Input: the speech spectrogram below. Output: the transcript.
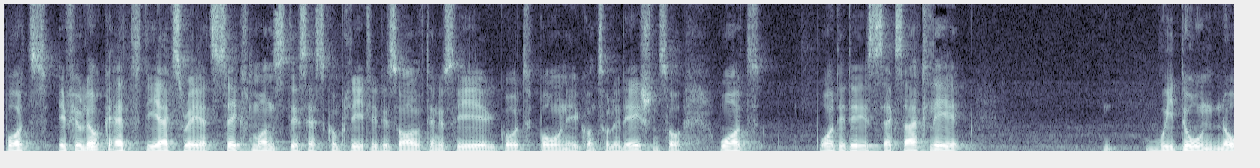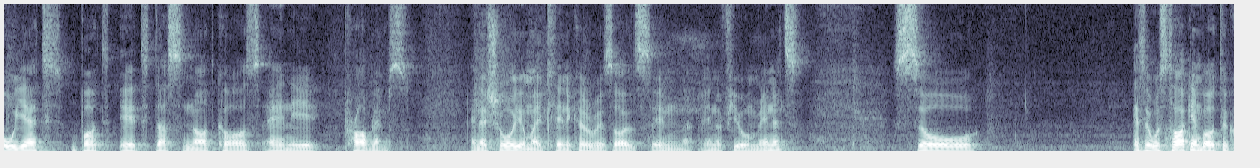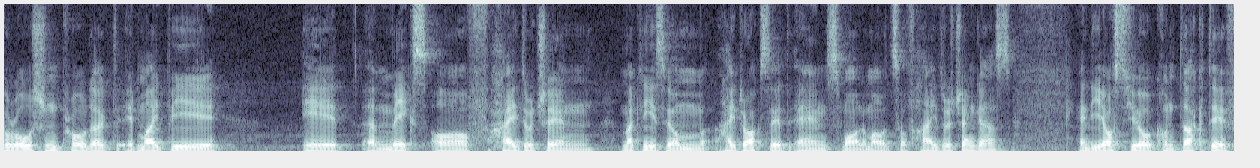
But if you look at the x-ray at six months, this has completely dissolved and you see good bony consolidation. So what, what it is exactly, we don't know yet, but it does not cause any problems. And I show you my clinical results in, in a few minutes. So as I was talking about the corrosion product, it might be a, a mix of hydrogen, magnesium hydroxide and small amounts of hydrogen gas. And the osteoconductive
